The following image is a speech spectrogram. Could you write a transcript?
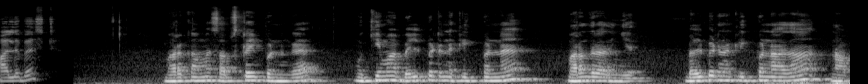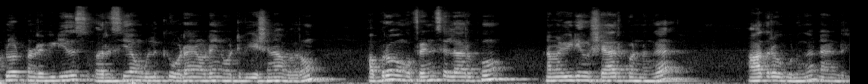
ஆல் தி பெஸ்ட் மறக்காமல் சப்ஸ்கிரைப் பண்ணுங்கள் முக்கியமாக பெல் பட்டனை கிளிக் பண்ண மறந்துடாதீங்க. பெல் பட்டனை கிளிக் பண்ணால் தான் நான் அப்லோட் பண்ணுற வீடியோஸ் வரிசையாக உங்களுக்கு உடனே உடனே நோட்டிஃபிகேஷனாக வரும். அப்புறம் உங்கள் ஃப்ரெண்ட்ஸ் எல்லாருக்கும் நம்ம வீடியோ ஷேர் பண்ணுங்கள் ஆதரவு கொடுங்க. நன்றி.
